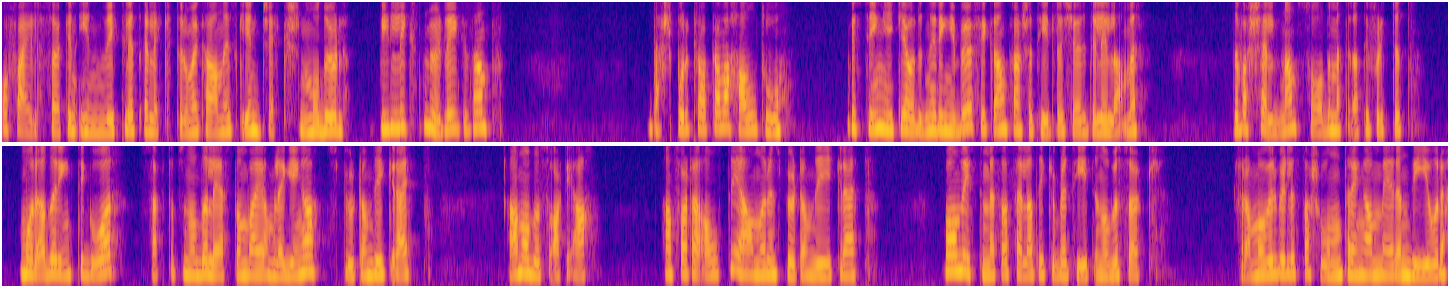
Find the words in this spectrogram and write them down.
og feilsøke en innviklet elektromekanisk injection-modul. Billigst mulig, ikke sant? Dashbordklokka var halv to. Hvis ting gikk i orden i Ringebu, fikk han kanskje tid til å kjøre til Lillehammer. Det var sjelden han så dem etter at de flyttet. Mora hadde ringt i går, sagt at hun hadde lest om veiomlegginga, spurt om det gikk greit. Han hadde svart ja. Han svarte alltid ja når hun spurte om det gikk greit og han visste med seg selv at det ikke ble tid til noe besøk. Framover ville stasjonen trenge ham mer enn de gjorde.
